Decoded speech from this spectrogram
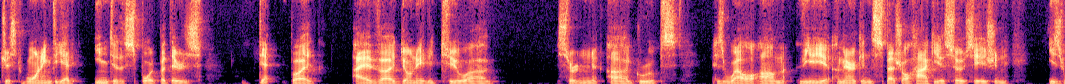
just wanting to get into the sport, but there's, de- but I've uh, donated to uh, certain uh, groups as well. Um, the American Special Hockey Association is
